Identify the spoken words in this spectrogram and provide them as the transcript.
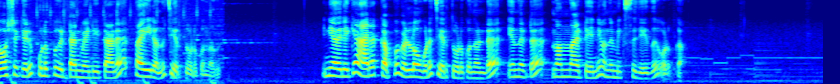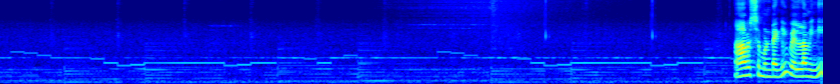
ദോശയ്ക്കൊരു പുളിപ്പ് കിട്ടാൻ വേണ്ടിയിട്ടാണ് തൈരൊന്ന് ചേർത്ത് കൊടുക്കുന്നത്. ഇനി അതിലേക്ക് അര കപ്പ് വെള്ളവും കൂടെ ചേർത്ത് കൊടുക്കുന്നുണ്ട്. എന്നിട്ട് നന്നായിട്ട് ഇനി ഒന്ന് മിക്സ് ചെയ്ത് കൊടുക്കാം ആവശ്യമുണ്ടെങ്കിൽ വെള്ളം ഇനി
